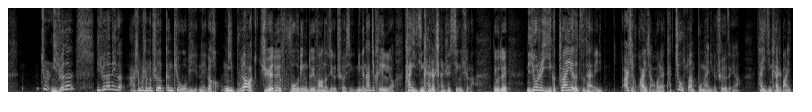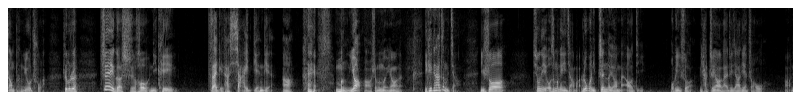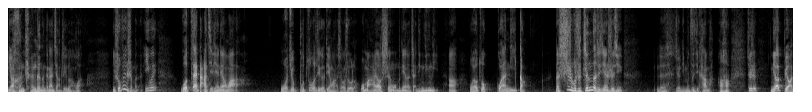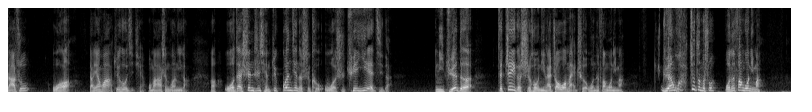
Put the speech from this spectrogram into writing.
就是你觉得，你觉得那个啊什么什么车跟 Q 五比哪个好？你不要绝对否定对方的这个车型，你跟他就可以聊，他已经开始产生兴趣了，对不对？你就是一个专业的姿态，你而且话一讲回来，他就算不买你的车又怎样？他已经开始把你当朋友处了，是不是？这个时候你可以。”再给他下一点点啊，猛药啊！什么猛药呢？你可以跟他这么讲，你说兄弟，我这么跟你讲吧，如果你真的要买奥迪，我跟你说，你还真要来这家店找我啊！你要很诚恳的跟他讲这段话。你说为什么呢？因为我再打几天电话，我就不做这个电话销售了，我马上要升我们店的展厅经理啊，我要做管理岗。那是不是真的这件事情？那就你们自己看吧啊！就是你要表达出我。打电话，最后几天我马上升管理岗，啊，我在升职前最关键的时刻，我是缺业绩的。你觉得在这个时候你来找我买车，我能放过你吗？原话就这么说，我能放过你吗？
